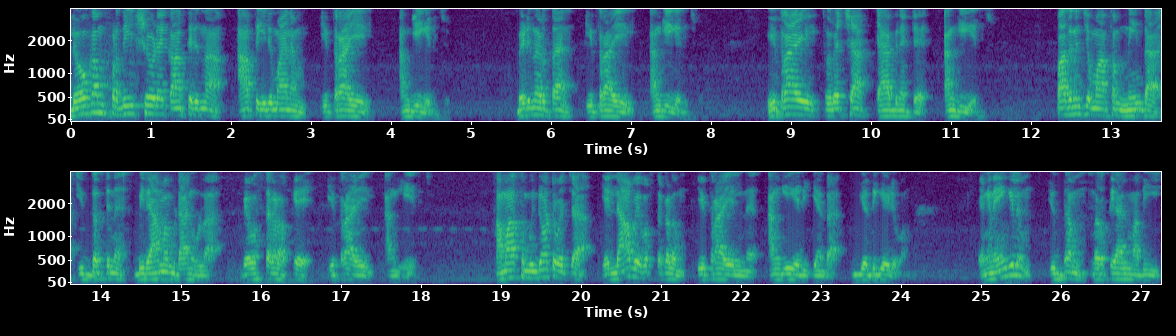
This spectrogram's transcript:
ലോകം പ്രതീക്ഷയോടെ കാത്തിരുന്ന ആ തീരുമാനം ഇസ്രായേൽ അംഗീകരിച്ചു. വെടിനിർത്താൻ ഇസ്രായേൽ അംഗീകരിച്ചു. ഇസ്രായേൽ സുരക്ഷാ ക്യാബിനറ്റ് അംഗീകരിച്ചു. പതിനഞ്ച് മാസം നീണ്ട യുദ്ധത്തിന് വിരാമമിടാനുള്ള വ്യവസ്ഥകളൊക്കെ ഇസ്രായേൽ അംഗീകരിച്ചു. ഹമാസ് മുന്നോട്ട് വെച്ച എല്ലാ വ്യവസ്ഥകളും ഇസ്രായേലിന് അംഗീകരിക്കേണ്ട ഗതികേട് വന്നു. എങ്ങനെയെങ്കിലും യുദ്ധം നിർത്തിയാൽ മതി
